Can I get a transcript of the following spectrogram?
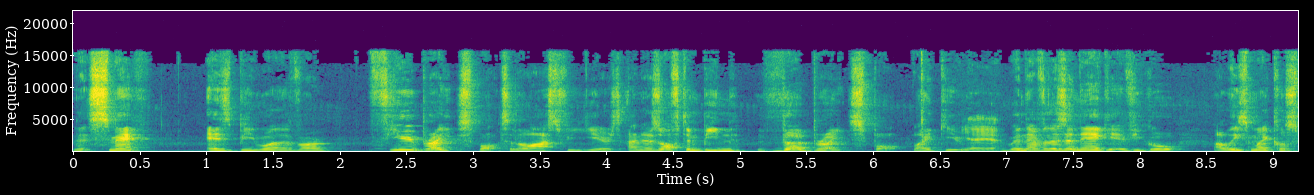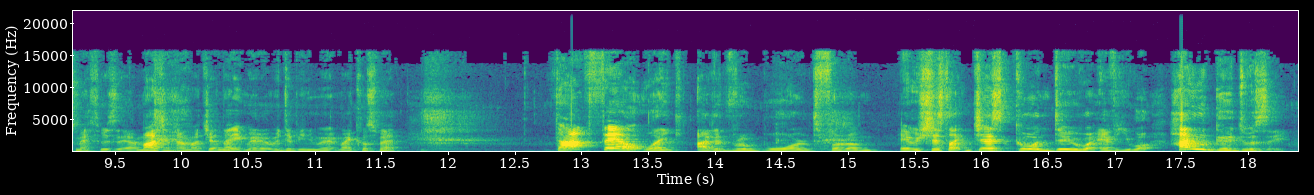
that Smith has been one of our few bright spots of the last few years and has often been the bright spot. Like, you, Yeah, yeah. whenever there's a negative, you go, at least Michael Smith was there. Imagine how much a nightmare it would have been without Michael Smith. That felt like a reward for him. It was just like, just go and do whatever you want. How good was he?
